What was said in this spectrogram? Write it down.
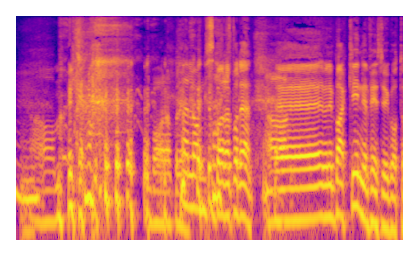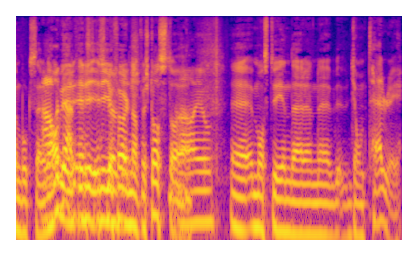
Mm, Ja, möjligen. Bara på långsamt. Bara på den. Ja. Eh, men i backlinjen finns det ju gott om boxare. Ja, Då har vi ju Rio. Ferdinand förstås då. Ja. Ja, jo. Eh, måste ju in där en eh, John Terry.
